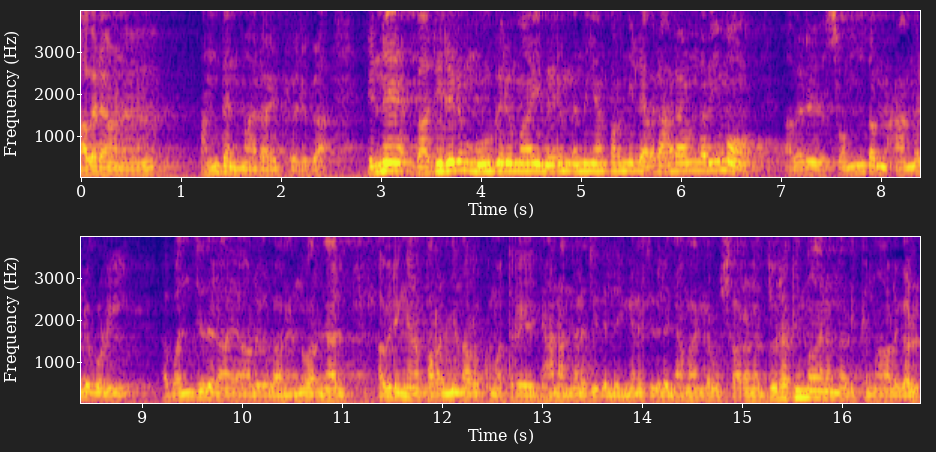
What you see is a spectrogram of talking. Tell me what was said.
അവരാണ് അന്ധന്മാരായിട്ട് വരിക. പിന്നെ ബധിരരും മൂകരുമായി വരും എന്ന് ഞാൻ പറഞ്ഞില്ല. അവരാരാണെന്നറിയുമോ? അവർ സ്വന്തം അമലുകളിൽ വഞ്ചിതരായ ആളുകളാണ്. എന്ന് പറഞ്ഞാൽ അവരിങ്ങനെ പറഞ്ഞു നടക്കും അത്രേ ഞാൻ അങ്ങനെ ചെയ്തില്ല ഇങ്ങനെ ചെയ്തില്ല ഞാൻ ഭയങ്കര ഉഷാറാണ്. ദുരഭിമാനം നടിക്കുന്ന ആളുകൾ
